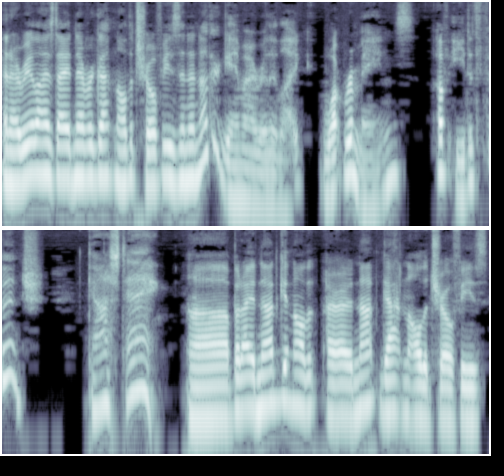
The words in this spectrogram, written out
And I realized I had never gotten all the trophies in another game I really like, What Remains of Edith Finch. Gosh dang. Uh, but I had not gotten all the I had not gotten all the trophies.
